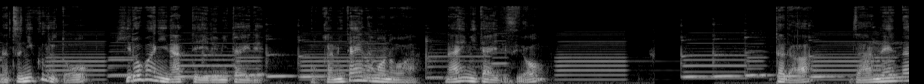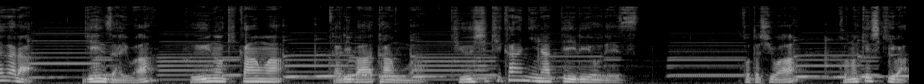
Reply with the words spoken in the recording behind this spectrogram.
夏に来ると広場になっているみたいで丘みたいなものはないみたいですよ。ただ残念ながら現在は冬の期間はガリバータウンは休止期間になっているようです。今年はこの景色は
